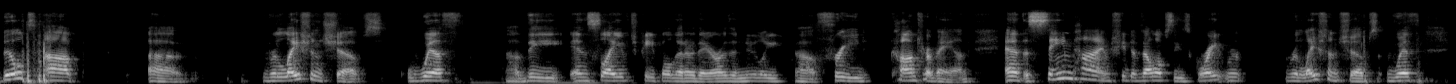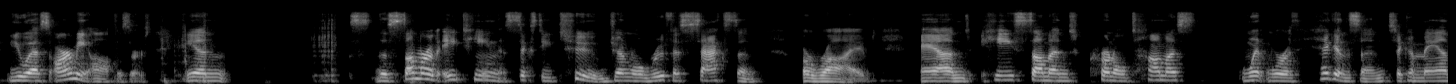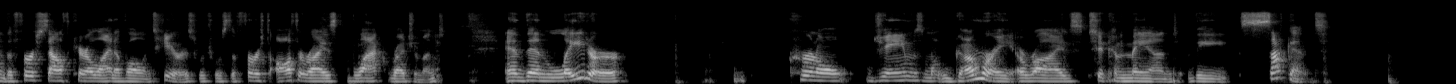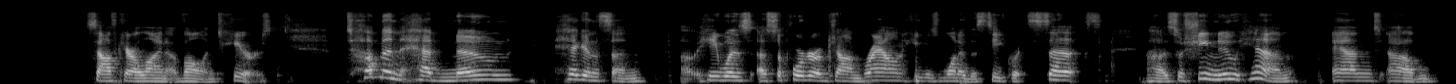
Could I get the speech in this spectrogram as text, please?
built up uh, relationships with uh, the enslaved people that are there, the newly uh, freed contraband. And at the same time, she develops these great re relationships with US Army officers. In the summer of 1862, General Rufus Saxton arrived and he summoned Colonel Thomas Wentworth Higginson to command the 1st South Carolina Volunteers, which was the first authorized Black regiment. And then later, Colonel James Montgomery arrives to command the second South Carolina volunteers. Tubman had known Higginson. Uh, he was a supporter of John Brown. He was one of the secret six. Uh, so she knew him. And um,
